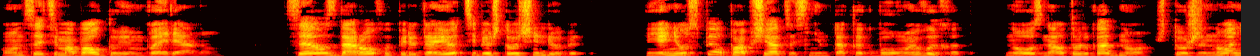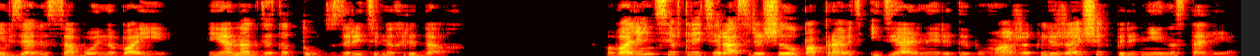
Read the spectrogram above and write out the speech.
Он с этим обалдуем Вэрианом. Цел, здоров и передает тебе, что очень любит. Я не успел пообщаться с ним, так как был мой выход но узнал только одно, что жену они взяли с собой на бои, и она где-то тут, в зрительных рядах. Валенсия в третий раз решила поправить идеальные ряды бумажек, лежащих перед ней на столе.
